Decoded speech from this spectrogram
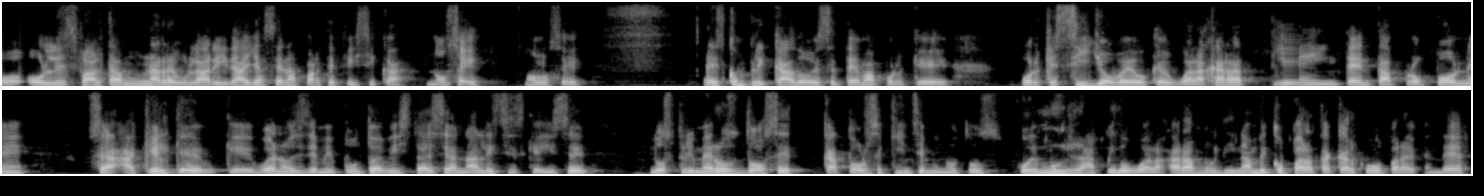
O, les falta una regularidad, ya sea en la parte física. No sé, no lo sé. Es complicado ese tema porque, porque sí yo veo que Guadalajara tiene, intenta, propone. O sea, aquel que, que, bueno, desde mi punto de vista, ese análisis que hice, los primeros 12, 14, 15 minutos fue muy rápido Guadalajara, muy dinámico para atacar como para defender.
